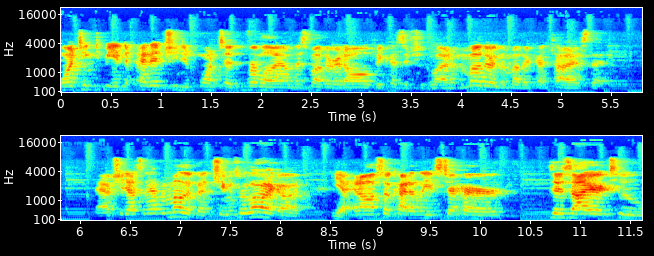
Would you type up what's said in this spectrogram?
wanting to be independent. She didn't want to rely on this mother at all because if she relied on the mother and the mother cut ties, then now she doesn't have a mother that she was relying on. Yeah. And also kind of leads to her desire to.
